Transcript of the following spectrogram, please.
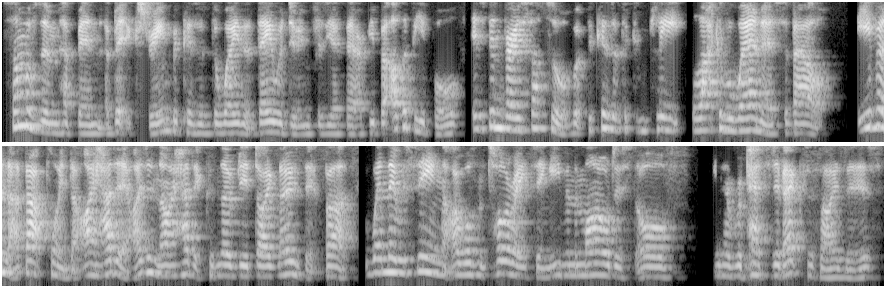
Some of them have been a bit extreme because of the way that they were doing physiotherapy, but other people, it's been very subtle. But because of the complete lack of awareness about even at that point that I had it, I didn't know I had it because nobody had diagnosed it. But when they were seeing that I wasn't tolerating even the mildest of you know repetitive exercises,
